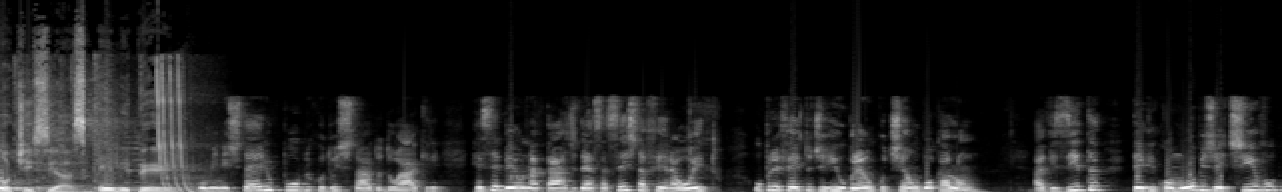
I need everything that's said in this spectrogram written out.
Notícias MP. O Ministério Público do Estado do Acre recebeu na tarde dessa sexta-feira 8 o prefeito de Rio Branco, Tião Bocalon. A visita teve como objetivo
